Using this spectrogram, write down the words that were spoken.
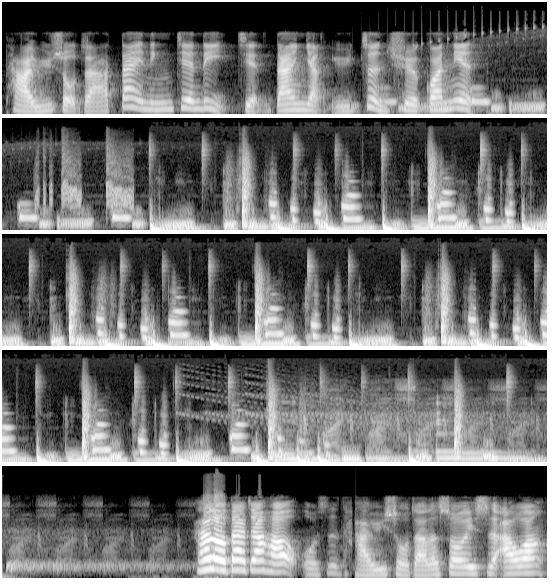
塔鱼手札带您建立简单养鱼正确观念。Hello，大家好，我是塔鱼手札的兽医师阿汪，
